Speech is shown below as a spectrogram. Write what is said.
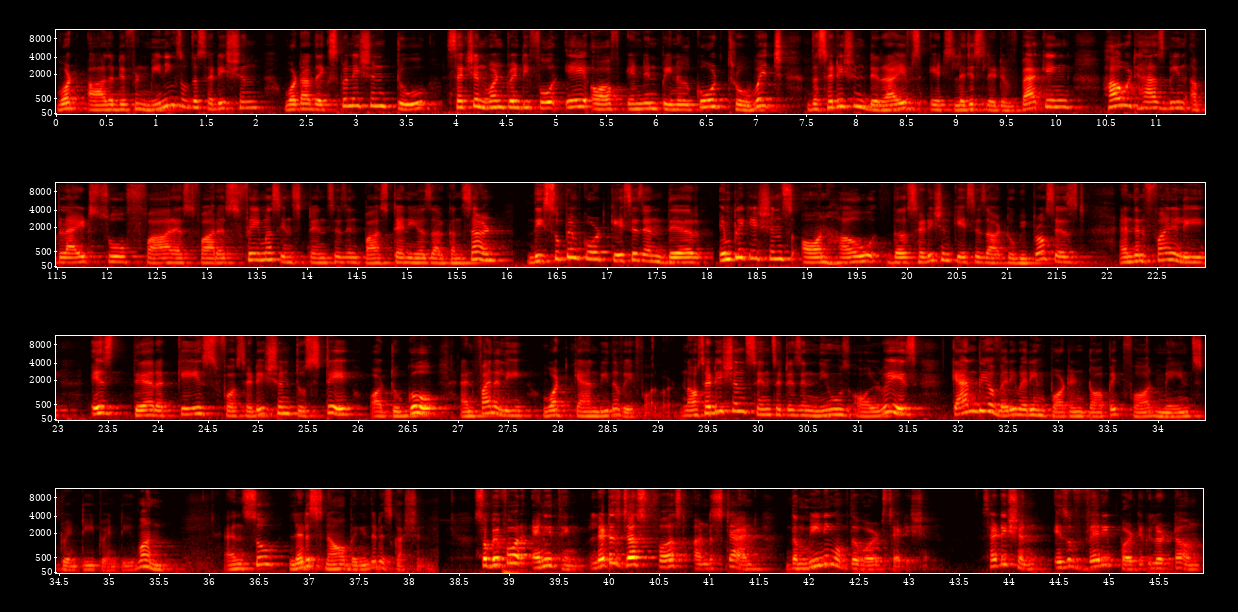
what are the different meanings of the sedition, what are the explanation to section 124A of Indian Penal Code through which the sedition derives its legislative backing, how it has been applied so far as far as famous instances in past 10 years are concerned, the Supreme Court cases and their implications on how the sedition cases are to be processed, and then finally is there a case for sedition to stay or to go? And finally, what can be the way forward? Now, sedition, since it is in news always, can be a very, very important topic for mains 2021. And so, let us now begin the discussion. So, before anything, let us just first understand the meaning of the word sedition. Sedition is a very particular term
